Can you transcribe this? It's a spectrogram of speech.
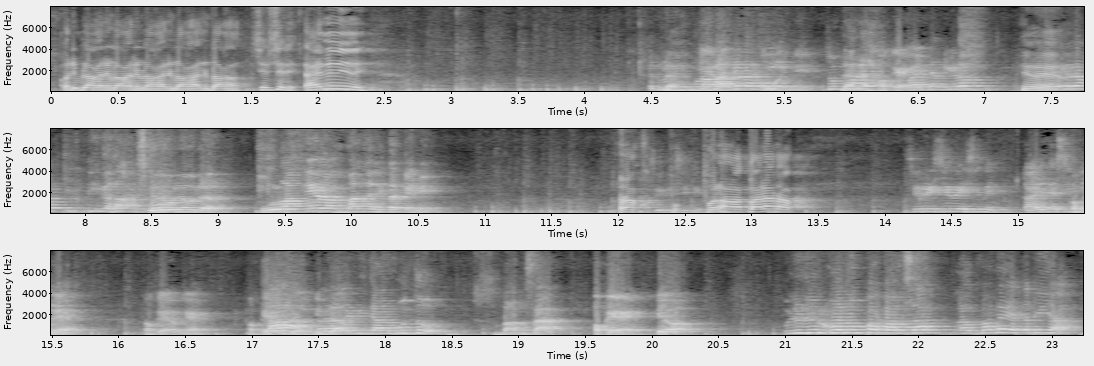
Oh, di belakang, di belakang, di belakang, di belakang, di belakang. Sini, sini. Ah, ini, ini, Geralt. aja kan Oh, sih. ini. Sumpah, Dah, dah. Oke. banyak Geralt. Geralt, kita tinggal aja. Udah, udah, udah. Pulangnya lewat mana kita ini? Rok, Sini, sini. pulang lewat mana, Rok? Sini, sini, sini. Kayaknya sini Oke. ya. Oke, oke. Oke, gua di belakang. jangan buntu. Bangsat. Oke, yuk. Jujur, gua lupa bangsat. Laut mana ya tadi ya?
